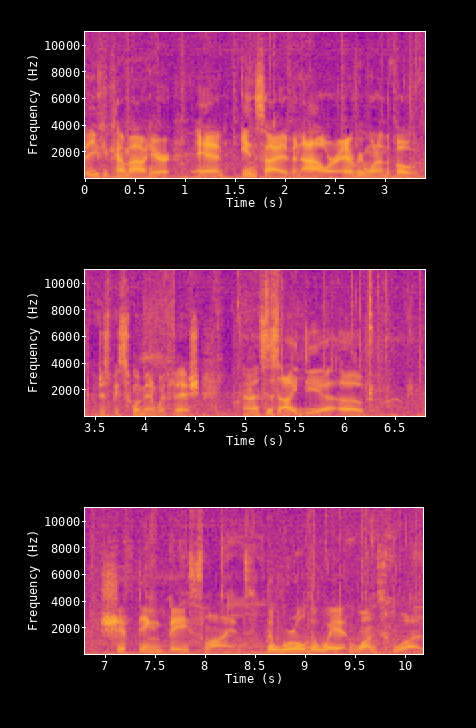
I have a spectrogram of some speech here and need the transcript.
that you could come out here and inside of an hour, everyone on the boat would just be swimming with fish. And that's this idea of shifting baselines, the world the way it once was.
